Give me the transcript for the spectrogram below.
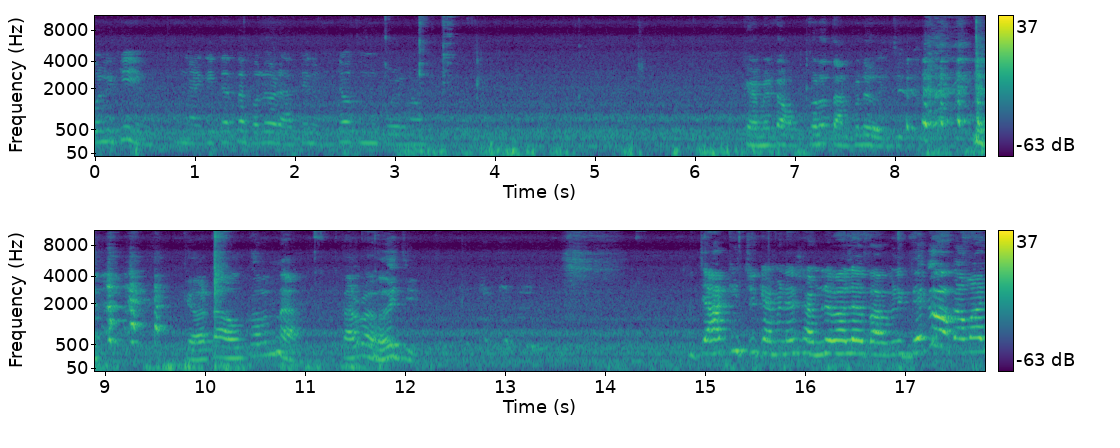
বলি কি ম্যাগিটা তো হলো রাতে রুটিটাও তুমি করে নাও। ক্যামেরাটা অফ করো তারপরে হয়েছে। ক্যামেরাটা অফ করো না তারপরে হয়েছে। যা কিছু ক্যামেরার সামনে ভালো পাবলিক দেখো আমার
